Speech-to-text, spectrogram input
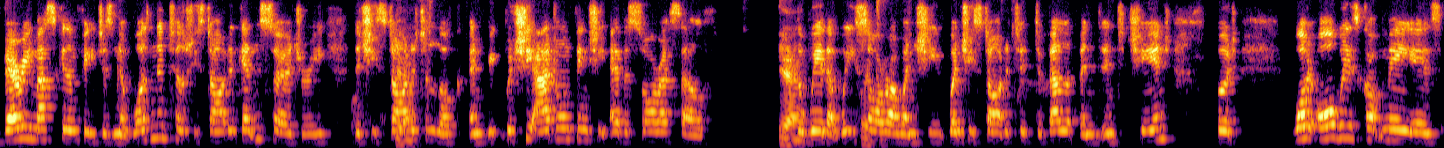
very masculine features and it wasn't until she started getting surgery that she started to look and be, but she i don't think she ever saw herself yeah, the way that we saw Right. her when she when she started to develop and, and to change. But what always got me is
